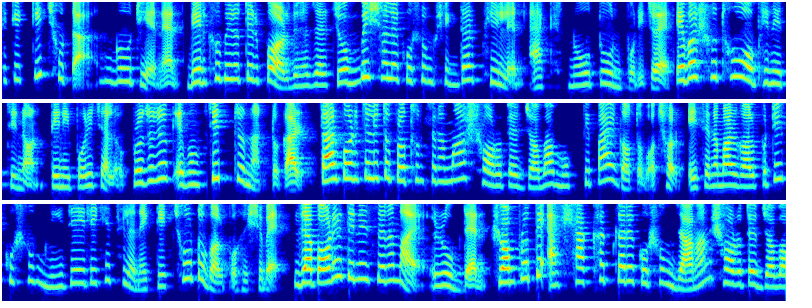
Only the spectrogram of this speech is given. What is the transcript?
থেকে কিছুটা গুটিয়ে নেন। দীর্ঘ বিরতির পর দুই সালে কুসুম শিকদার ফিরলেন এক নতুন পরিচয়ে। এবার শুধু অভিনেত্রী নন, তিনি পরিচালক, প্রযোজক এবং চিত্রনাট্যকার। তার পরিচালিত প্রথম সিনেমা শরতের জবা মুক্তি পায় গত বছর। এই সিনেমার গল্পটি কুসুম নিজেই লিখেছিলেন একটি ছোট গল্প হিসেবে, যা পরে তিনি সিনেমায় রূপ দেন। সম্প্রতি এক সাক্ষাৎকারে কুসুম জানান, শরতের জবা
